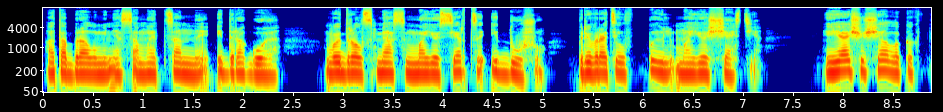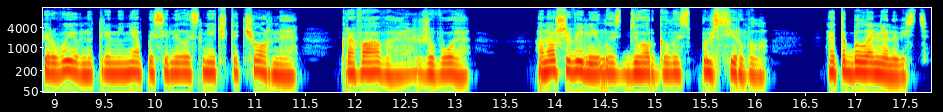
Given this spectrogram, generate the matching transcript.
Отобрал у меня самое ценное и дорогое, выдрал с мясом мое сердце и душу — превратил в пыль мое счастье. И я ощущала, как впервые внутри меня поселилось нечто черное, кровавое, живое. Оно шевелилось, дергалось, пульсировало. Это была ненависть,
